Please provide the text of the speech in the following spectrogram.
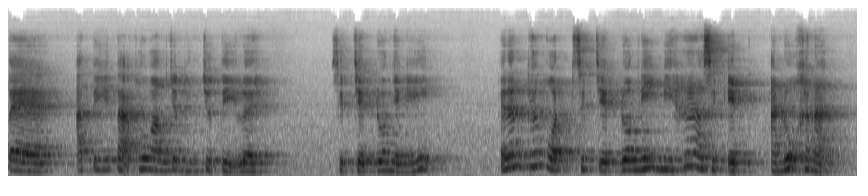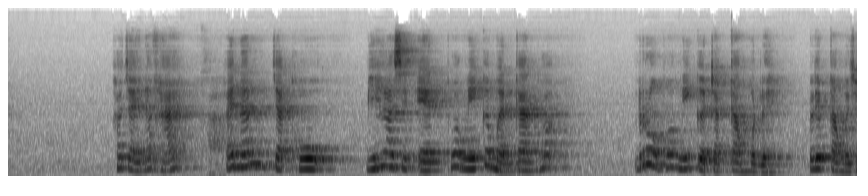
แต่อตีตะพวังค์จนถึงจุติเลย 17 ดวงอย่างนี้เพราะฉะนั้นทั้งหมด 17 ดวงนี้มี 51 อนุขณะ เข้าใจนะคะครับเพราะฉะนั้นจักขุมี 51 พวกนี้ก็เหมือนกันเพราะรูปพวกนี้เกิดจากกรรมหมดเลยเรียกกรรมมช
